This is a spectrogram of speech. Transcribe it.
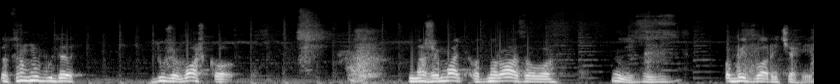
то тому буде дуже важко нажимати одноразово ну, з, з обидва рычаги.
